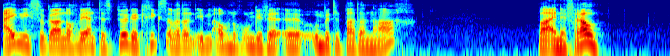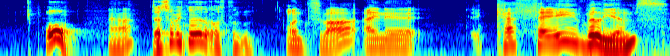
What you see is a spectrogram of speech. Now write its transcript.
eigentlich sogar noch während des Bürgerkriegs, aber dann eben auch noch ungefähr äh, unmittelbar danach, war eine Frau. Oh, Ja. das habe ich noch nicht rausgefunden. Und zwar eine Cathay Williams,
